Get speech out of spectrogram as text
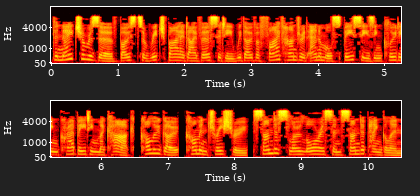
The nature reserve boasts a rich biodiversity with over 500 animal species including crab-eating macaque, colugo, common treeshrew, Sunda slow loris and Sunda pangolin.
